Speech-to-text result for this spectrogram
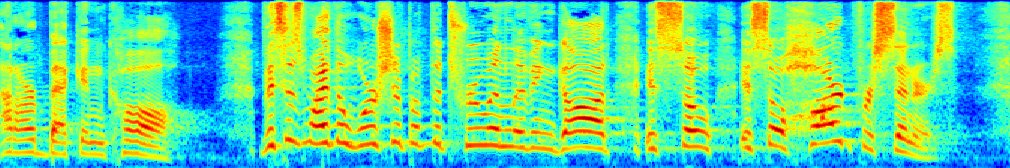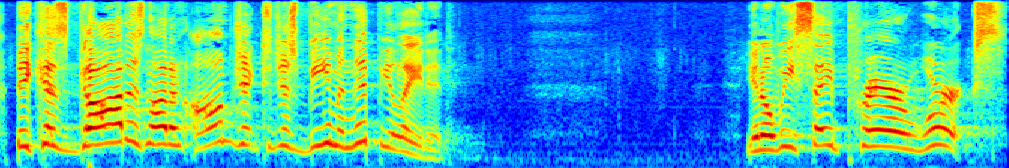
at our beck and call. This is why the worship of the true and living God is so, is so hard for sinners. Because God is not an object to just be manipulated. You know, we say prayer works,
